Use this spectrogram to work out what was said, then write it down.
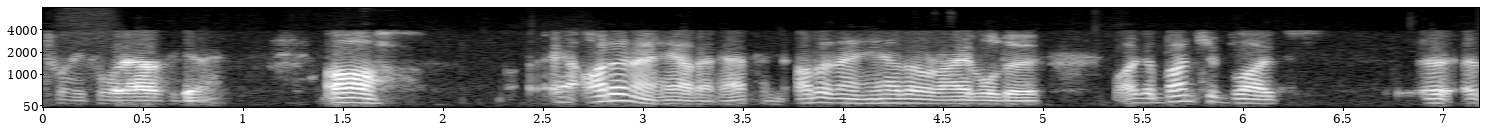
24 hours ago. Oh, I don't know how that happened. I don't know how they were able to, like a bunch of blokes. A, a,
